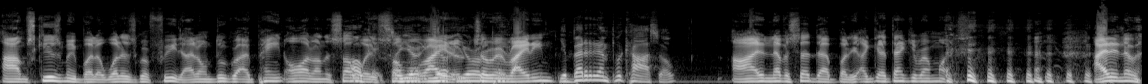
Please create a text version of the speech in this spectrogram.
Um, excuse me, but uh, what is graffiti? I don't do. Gra- I paint art on the subway. Okay, so you're- writer. you're- you're a writing. You're better than Picasso. I never said that, but I get. Thank you very much. I didn't ever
